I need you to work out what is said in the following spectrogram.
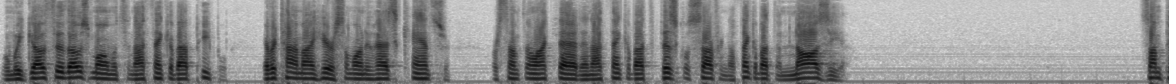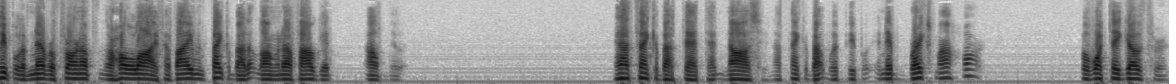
when we go through those moments, and I think about people, every time I hear someone who has cancer or something like that, and I think about the physical suffering, I think about the nausea. Some people have never thrown up in their whole life. If I even think about it long enough, I'll get, I'll do it. And I think about that, that nausea, and I think about what people, and it breaks my heart for what they go through.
